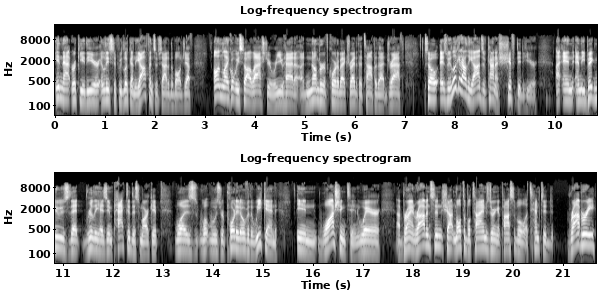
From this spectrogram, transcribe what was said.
in that rookie of the year, at least if we look on the offensive side of the ball, Jeff, unlike what we saw last year, where you had a, a number of quarterbacks right at the top of that draft. So as we look at how the odds have kind of shifted here, uh, and and the big news that really has impacted this market was what was reported over the weekend in Washington, where uh, Brian Robinson shot multiple times during a possible attempted robbery.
